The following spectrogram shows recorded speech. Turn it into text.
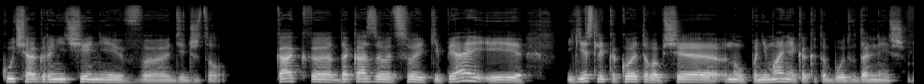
куча ограничений в digital как э, доказывать свои KPI и есть ли какое-то вообще ну, понимание, как это будет в дальнейшем?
